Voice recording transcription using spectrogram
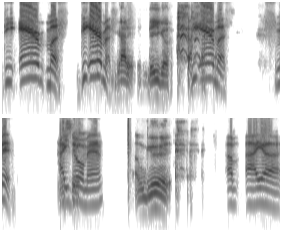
D. Airmus. D. Airmus. Got it. There you go. D. Airmus Smith. How you doing, man? I'm good. um, I uh,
